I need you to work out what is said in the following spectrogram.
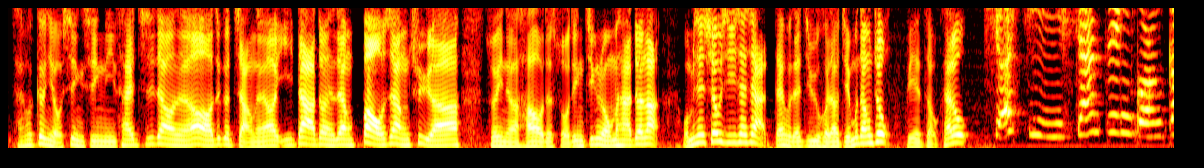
才会更有信心，你才知道呢，哦，这个涨呢要一大段这样爆上去啊。所以呢，好好的锁定金融曼哈顿啦。我们先休息一下下，待会再继续回到节目当中，别走开喽！休息，先进广告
